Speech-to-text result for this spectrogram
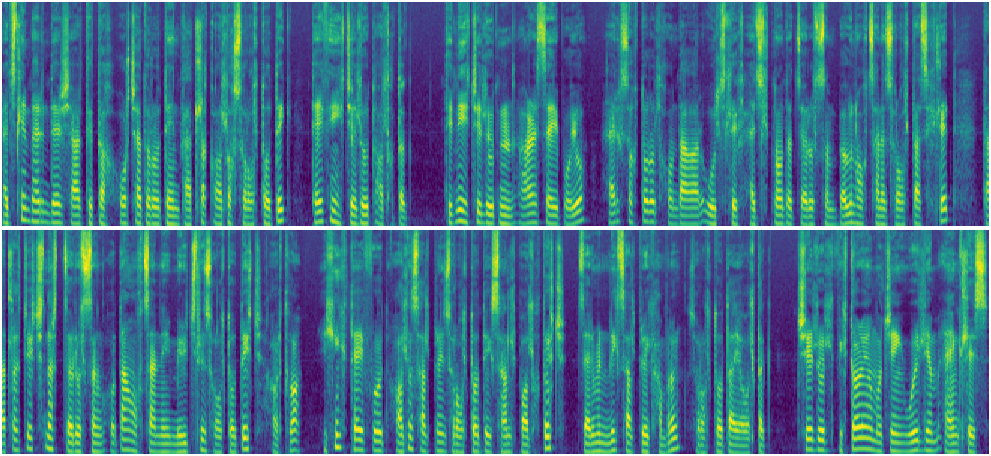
Ажлын байран дээр шаарддаг ур чадваруудын дадлага олох сургалтуудыг TAFE-ийн хичээлүүд олгодог. Тэдний хичээлүүд нь RSA буюу арх согтууруулах хундаагаар үйлчлэх ажилтнуудад зориулсан богино хугацааны сургалтаас эхлээд дадлагжигч нарт зориулсан удаан хугацааны мэрэгжлийн сургалтуудыг ч ордог. Ихэнх TAFE-үүд олон салбарын сургалтуудыг санал болгодогч зарим нь нэг салбарыг хамран сургалтуудаа явуулдаг. Жишээлбэл Виктория мужийн William Anglis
